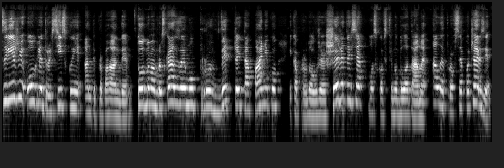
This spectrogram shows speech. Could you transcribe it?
свіжий огляд російської антипропаганди. Тут ми вам розказуємо про відчай та паніку, яка продовжує ширитися московськими болотами. Але про все по черзі.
